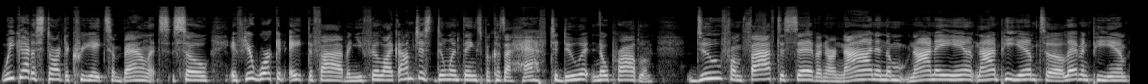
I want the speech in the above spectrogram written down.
we got to start to create some balance. So if you're working eight to five and you feel like I'm just doing things because I have to do it, no problem. Do from five to seven or nine in the 9 a.m., 9 p.m. to 11 p.m.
